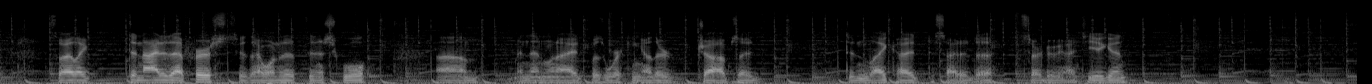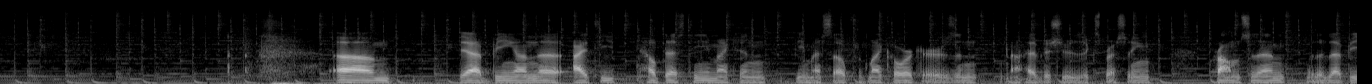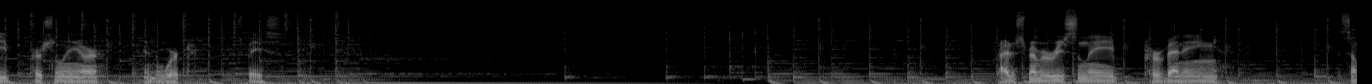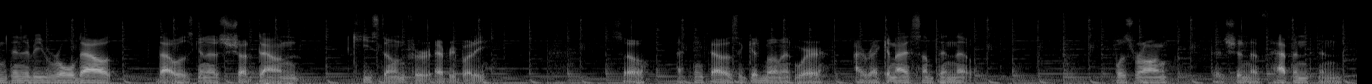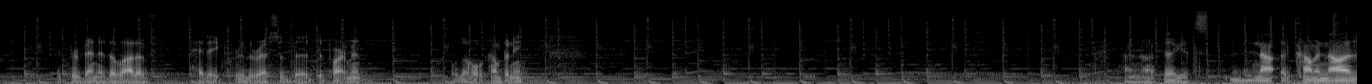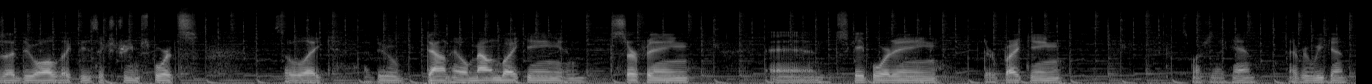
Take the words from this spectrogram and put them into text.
So I like denied it at first because I wanted to finish school. Um, and then when I was working other jobs I didn't like, I decided to start doing IT again. Um, yeah, being on the IT help desk team, I can be myself with my coworkers and not have issues expressing problems to them, whether that be personally or in the work space. I just remember recently preventing something to be rolled out that was gonna shut down Keystone for everybody. So I think that was a good moment where I recognized something that was wrong, that shouldn't have happened, and it prevented a lot of headache for the rest of the department or the whole company. I don't know, I feel like it's not common knowledge that I do all like these extreme sports. So like I do downhill mountain biking and surfing and skateboarding, dirt biking as much as I can every weekend.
